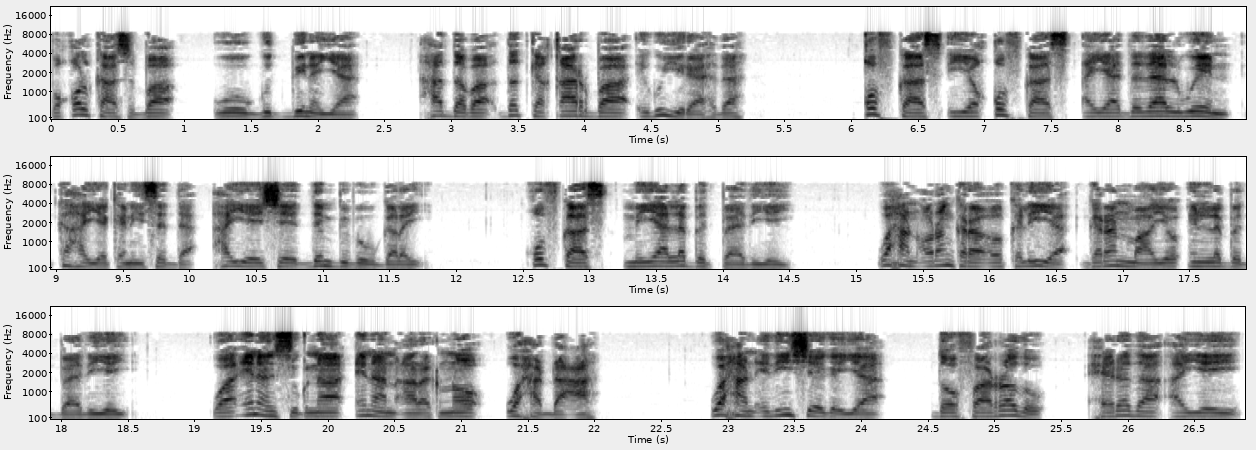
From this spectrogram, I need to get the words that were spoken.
boqolkaasba wuu gudbinayaa. Haddaba dadka qaar baa igu yidhaahda qofkaas iyo qofkaas ayaa dadaal weyn ka haya kiniisadda ha yeeshee dembi buu galay. Qofkaas miyaa la badbaadiyey? Waxaan odhan karaa oo keliya garan maayo in la badbaadiyey. Waa inaan sugnaa inaan aragno waxa dhaca. Waxaan idiin sheegayaa doofaarradu xerada ayay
